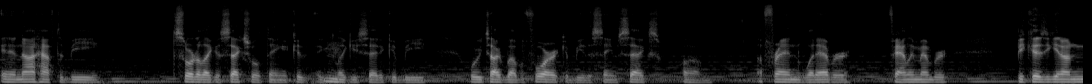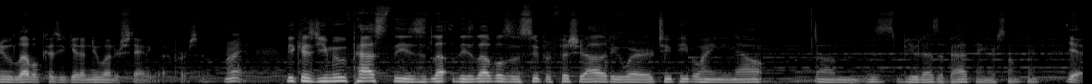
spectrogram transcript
and not have to be sort of like a sexual thing. It could, it- Mm. like you said, it could be what we talked about before. It could be the same sex, um, a friend, whatever, family member, because you get on a new level because you get a new understanding of that person. right because you move past these le- these levels of superficiality where two people hanging out um, is viewed as a bad thing or something. Yeah.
